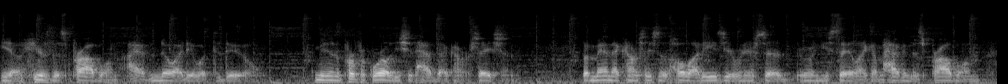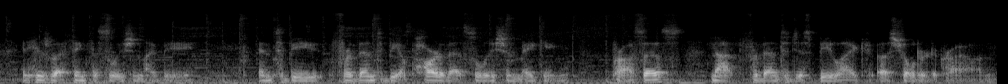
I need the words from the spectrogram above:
you know, here's this problem. I have no idea what to do. I mean, in a perfect world, you should have that conversation. But man, that conversation is a whole lot easier when you're said, when you say like, I'm having this problem, and here's what I think the solution might be, and to be for them to be a part of that solution making process, not for them to just be like a shoulder to cry on.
